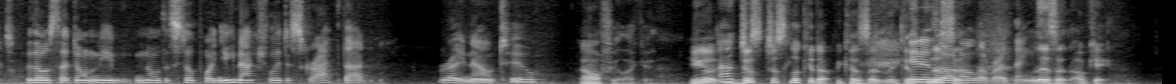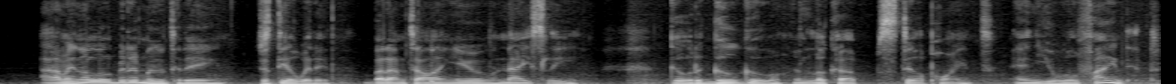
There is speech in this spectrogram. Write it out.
it for those that don't need know the still point, you can actually describe that right now too. I don't feel like it. You know, just just look it up because, because It is listen, on all of our things. Listen, okay, I'm in a little bit of mood today. Just deal with it. But I'm telling you nicely, go to Google and look up still point, and you will find it.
